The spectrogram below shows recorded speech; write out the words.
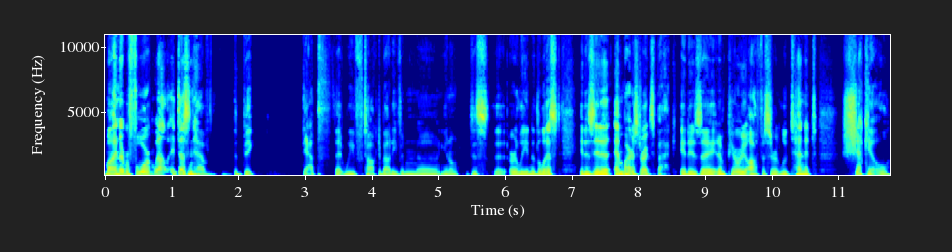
My number four. Well, it doesn't have the big depth that we've talked about even uh, you know this uh, early into the list. It is in empire strikes back. It is a, an imperial officer lieutenant sheckil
